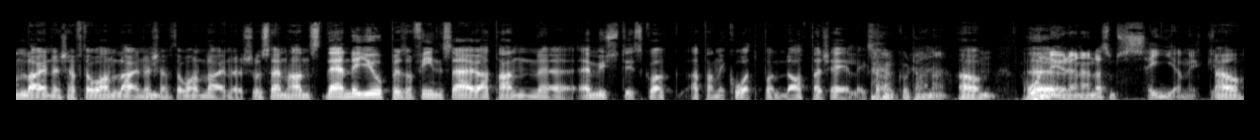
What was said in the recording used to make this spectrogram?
one-liners efter one-liners Mm. efter one-liners. Och sen hans, det enda djupet som finns är ju att han eh, är mystisk och att, att han är kåt på en datatjej liksom. Cortana. Ja. Mm. Hon är ju Eh, den enda som säger mycket. Ja.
